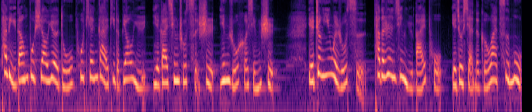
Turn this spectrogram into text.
他理当不需要阅读铺天盖地的标语，也该清楚此事应如何行事。也正因为如此，他的任性与摆谱也就显得格外刺目。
